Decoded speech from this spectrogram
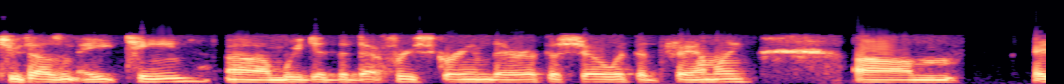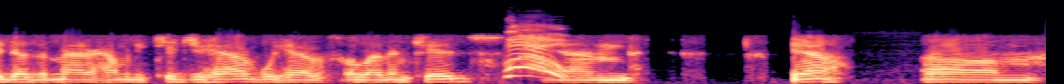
2018. Um, we did the debt free scream there at the show with the family. Um, it doesn't matter how many kids you have. We have 11 kids. And yeah, um,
